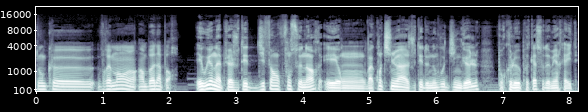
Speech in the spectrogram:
donc vraiment un bon apport. Et oui, on a pu ajouter différents fonds sonores et on va continuer à ajouter de nouveaux jingles pour que le podcast soit de meilleure qualité.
